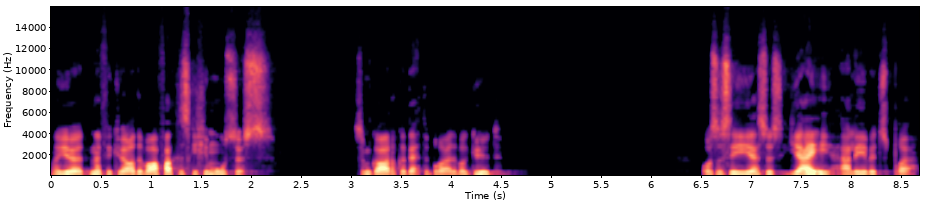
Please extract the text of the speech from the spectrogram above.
når jødene fikk høre det var faktisk ikke Moses som ga dere dette brødet. Det var Gud. Og så sier Jesus 'Jeg er livets brød'.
